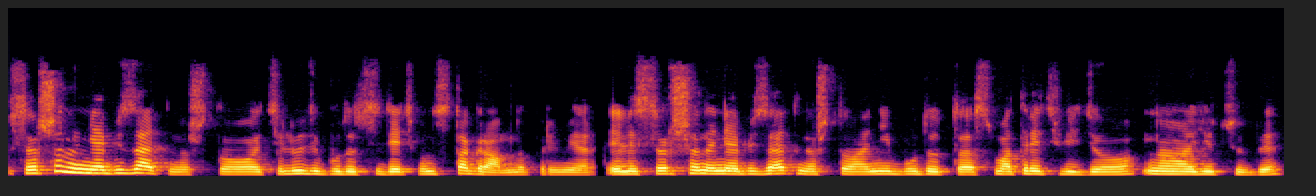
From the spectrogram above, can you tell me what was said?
совершенно не обязательно, что эти люди будут сидеть в Инстаграм, например, или совершенно не обязательно, что они будут э, смотреть видео на Ютубе.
